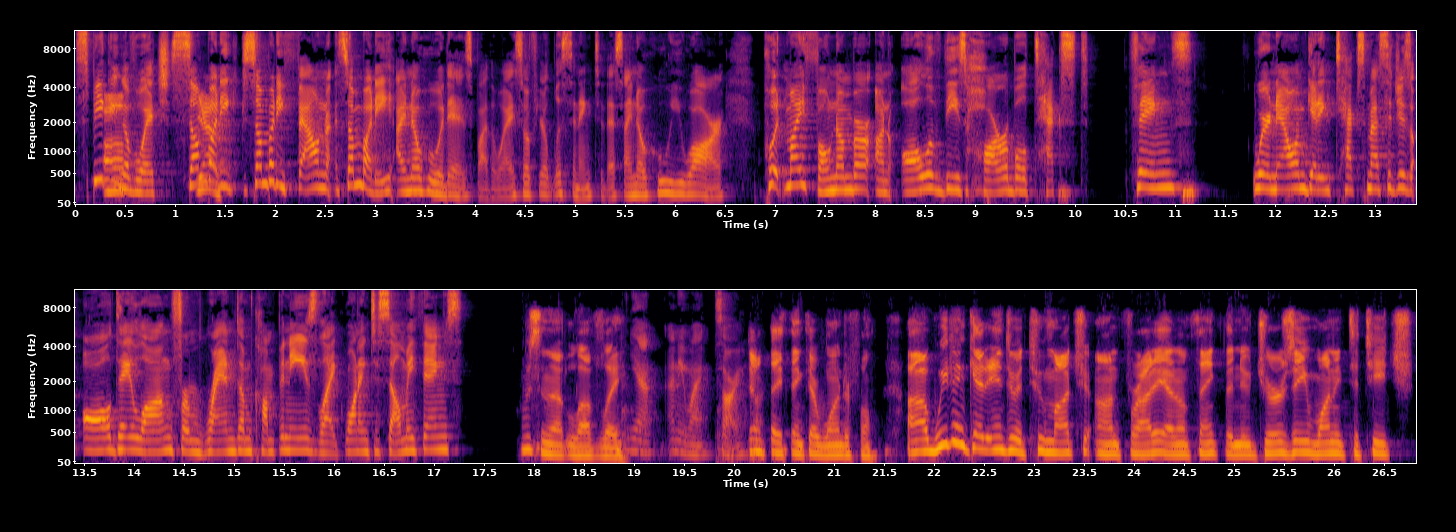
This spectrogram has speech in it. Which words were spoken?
Speaking Uh, of which, somebody somebody found somebody, I know who it is by the way. So if you're listening to this, I know who you are. Put my phone number on all of these horrible text things where now I'm getting text messages all day long from random companies like wanting to sell me things. Wasn't that lovely? Yeah. Anyway, sorry. Don't they think they're wonderful? Uh, we didn't get into it too much on Friday. I don't think the New Jersey wanting to teach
